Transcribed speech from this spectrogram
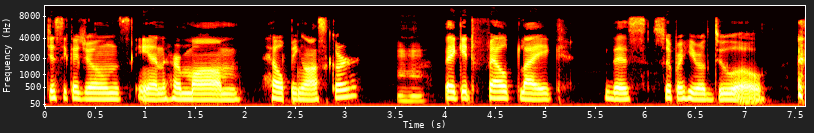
Jessica Jones and her mom helping Oscar. Mm-hmm. Like it felt like this superhero duo.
